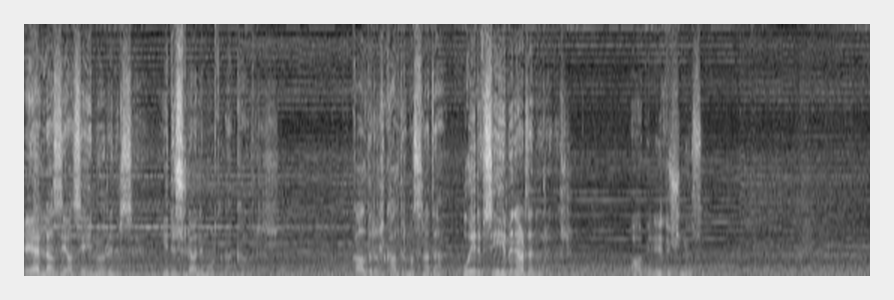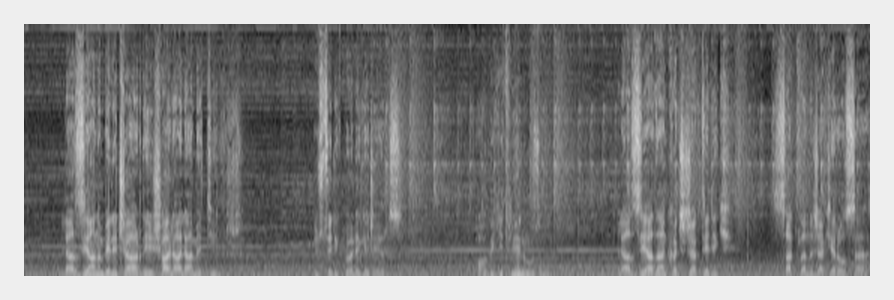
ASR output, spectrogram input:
Eğer Laz Ziya Sehim'i öğrenirse yedi sülalemi ortadan kaldırır. Kaldırır kaldırmasına da bu herif Sehim'i nereden öğrenir? Abi ne düşünüyorsun? Laz Ziya'nın beni çağırdığı iş hala alamet değildir. Üstelik böyle gece yarısı. Abi gitmeyelim o zaman. Laz Ziya'dan kaçacak dedik. Saklanacak yer olsa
